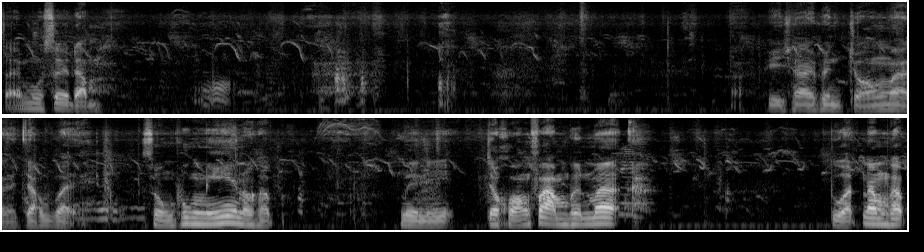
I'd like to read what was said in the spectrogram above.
สายมูเซอร์ดำพี่ชายเพิ่นจองมากจับไว้ส่งพรุ่งนี้เนาะครับมื้อนี้เจ้าของฟาร์มเพิ่นมาตรวจนำครับ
